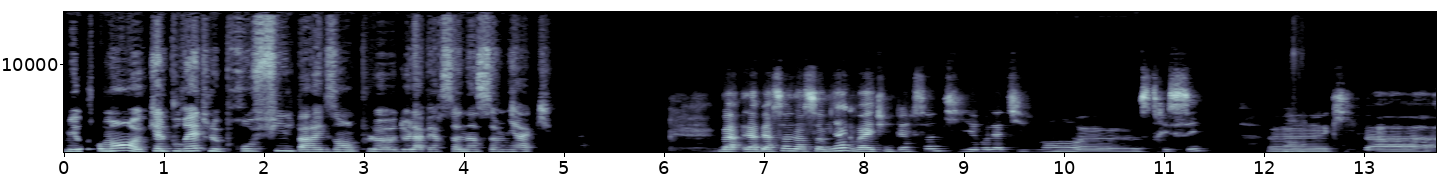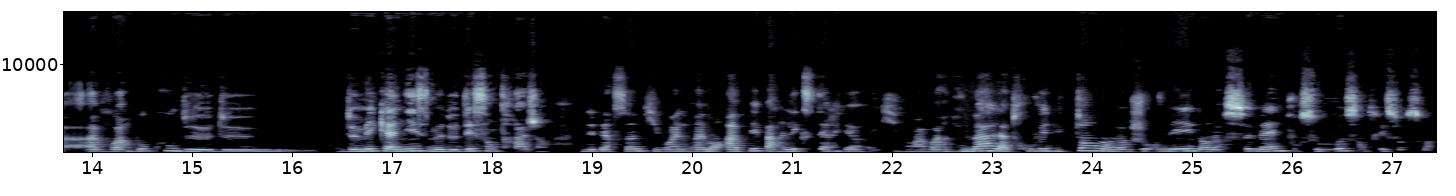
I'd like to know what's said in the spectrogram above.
Mais autrement, quel pourrait être le profil, par exemple, de la personne insomniaque? Bah, la personne insomniaque va être une personne qui est relativement stressée, qui va avoir beaucoup de, de mécanismes de décentrage des personnes qui vont être vraiment happées par l'extérieur et qui vont avoir du mal à trouver du temps dans leur journée, dans leur semaine pour se recentrer sur soi.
